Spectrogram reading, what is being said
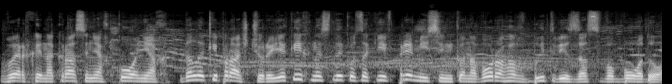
верхи на красенях конях, далекі пращури яких несли козаків прямісінько на ворога в битві за свободу.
